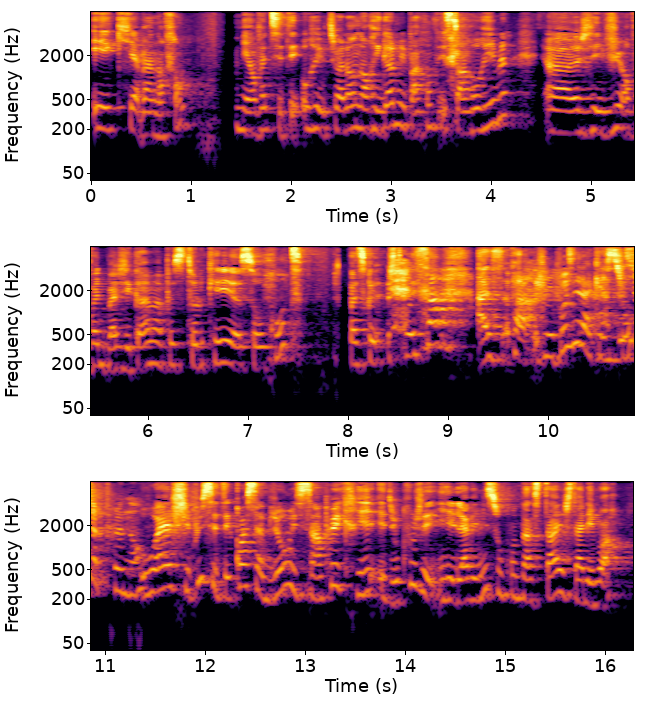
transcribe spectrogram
Et qui avait un enfant. Mais en fait, c'était horrible. Tu vois, là, on en rigole, mais par contre, histoire horrible. Euh, j'ai vu, en fait, bah, j'ai quand même un peu stalké euh, son compte. Parce que je trouvais ça. Enfin, je me posais la question. Un peu surprenant. Ouais, je sais plus c'était quoi sa bio, mais c'est un peu écrit. Et du coup, il avait mis son compte Insta et j'étais allée voir.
